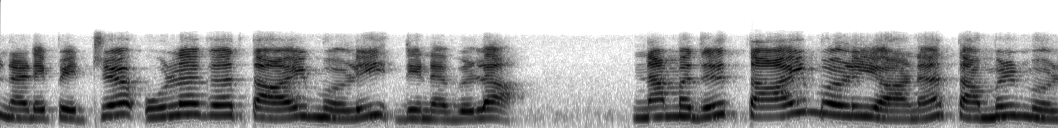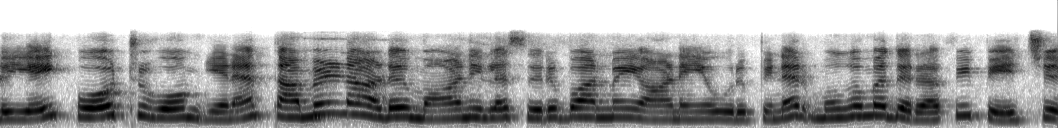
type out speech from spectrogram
நடைபெற்ற உலக தாய்மொழி தின விழா. நமது தாய்மொழியான தமிழ் மொழியை போற்றுவோம் என தமிழ்நாடு மாநில சிறுபான்மை ஆணைய உறுப்பினர் முகமது ரஃபி பேச்சு.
